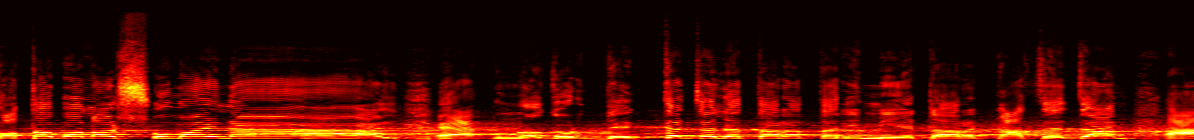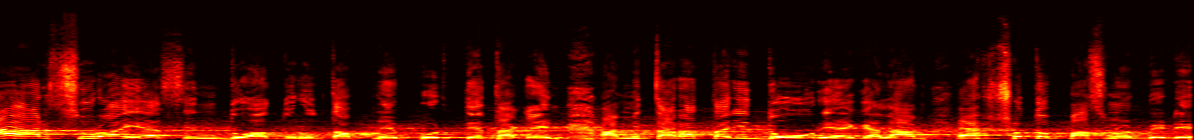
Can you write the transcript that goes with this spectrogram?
কথা বলার সময় নাই। এক নজর দেখতে চলে তাড়াতাড়ি মেয়েটার কাছে যান। আর সুরাই ইয়াসিন দোয়া দুরুত আপনি পড়তে থাকেন। আমি তাড়াতাড়ি দৌড়ে গেলাম। একশত পাঁচ নম্বর বেডে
